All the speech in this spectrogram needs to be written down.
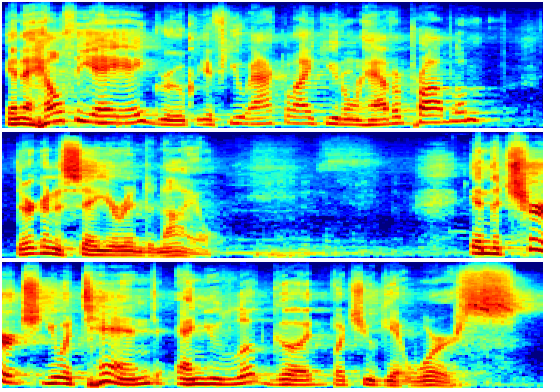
In a healthy AA group, if you act like you don't have a problem, they're going to say you're in denial. In the church, you attend and you look good, but you get worse.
